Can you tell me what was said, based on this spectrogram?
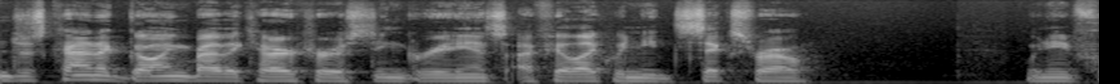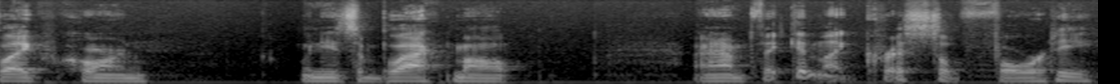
just kind of going by the characteristic ingredients, I feel like we need six row, we need flake corn, we need some black malt, and I'm thinking like crystal 40,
